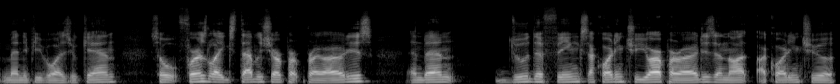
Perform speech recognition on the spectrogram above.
many people as you can? So first like establish your priorities and then do the things according to your priorities and not according to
